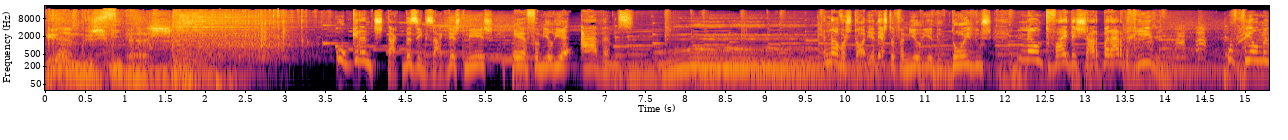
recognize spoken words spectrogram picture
Grandes Vidas. O grande destaque da Zig Zag deste mês é a família Adams. A nova história desta família de doidos não te vai deixar parar de rir. O filme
